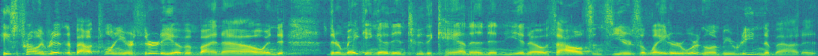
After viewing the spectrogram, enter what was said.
He's probably written about 20 or 30 of them by now, and they're making it into the canon, and, you know, thousands of years later, we're going to be reading about it.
